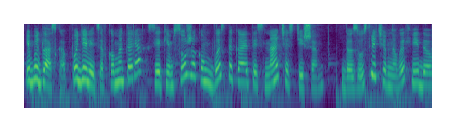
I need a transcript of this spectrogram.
І, будь ласка, поділіться в коментарях, з яким суржиком ви стикаєтесь найчастіше. До зустрічі в нових відео!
